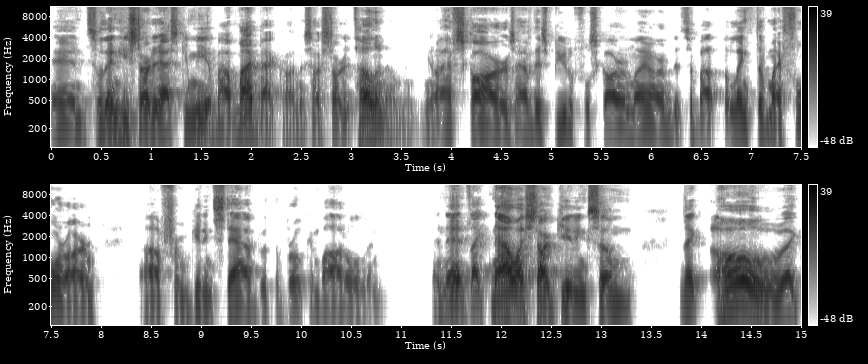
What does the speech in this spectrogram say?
And so then he started asking me about my background. And so I started telling him, you know, I have scars. I have this beautiful scar on my arm that's about the length of my forearm uh, from getting stabbed with a broken bottle. And, and then like now I start getting some like, oh, like,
